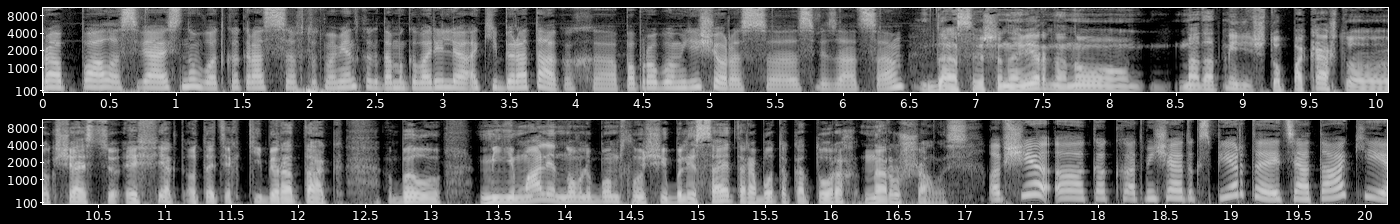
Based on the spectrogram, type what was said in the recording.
Пропала связь, ну вот как раз в тот момент, когда мы говорили о кибератаках. Э, попробуем еще раз э, связаться. Да, совершенно верно. Но надо отметить, что пока что, к счастью, эффект от этих кибератак был минимален, но в любом случае были сайты, работа которых нарушалась. Вообще, э, как отмечают эксперты, эти атаки,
